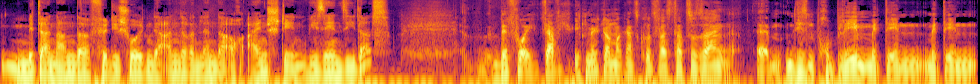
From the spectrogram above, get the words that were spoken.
miteinander für die Schulden der anderen Länder auch einstehen. Wie sehen Sie das? bevor ich darf ich, ich möchte noch mal ganz kurz was dazu sagen, ähm, diesem Problem mit den mit den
